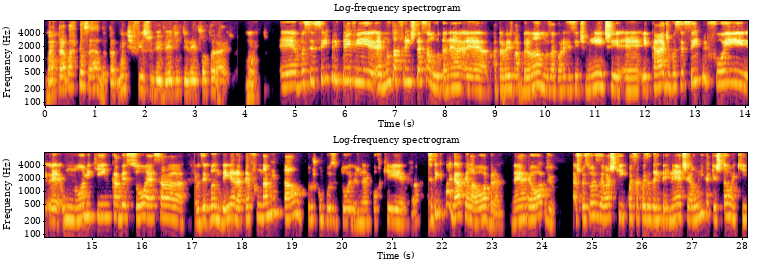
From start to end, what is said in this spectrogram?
Mas está mais pesado, está muito difícil viver de direitos autorais, muito. É, você sempre teve é, muito à frente dessa luta, né? É, através da Abramos, agora recentemente, é, ECAD, você sempre foi é, um nome que encabeçou essa, vou dizer, bandeira até fundamental para os compositores, né? Porque você tem que pagar pela obra, né? É óbvio. As pessoas, eu acho que com essa coisa da internet, a única questão é que,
